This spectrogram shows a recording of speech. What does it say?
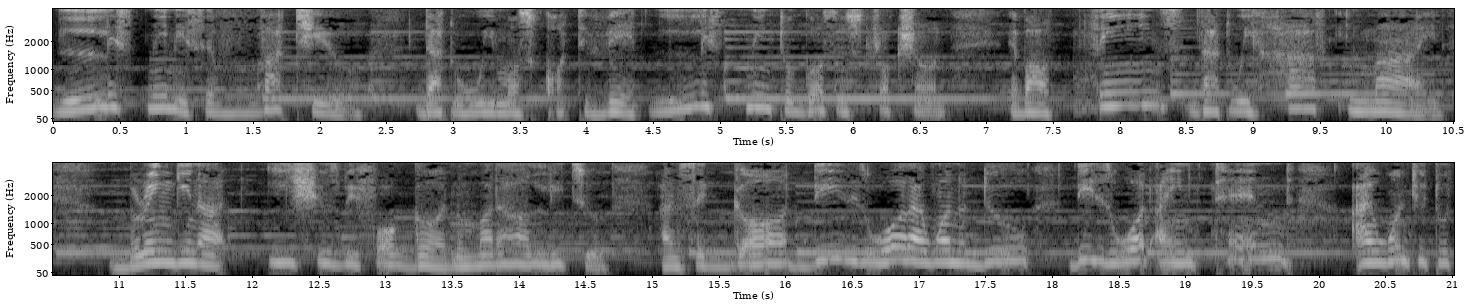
listening is a virtue that we must cultivate. Listening to God's instruction about things that we have in mind, bringing our issues before God, no matter how little, and say, God, this is what I want to do, this is what I intend. I want you to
